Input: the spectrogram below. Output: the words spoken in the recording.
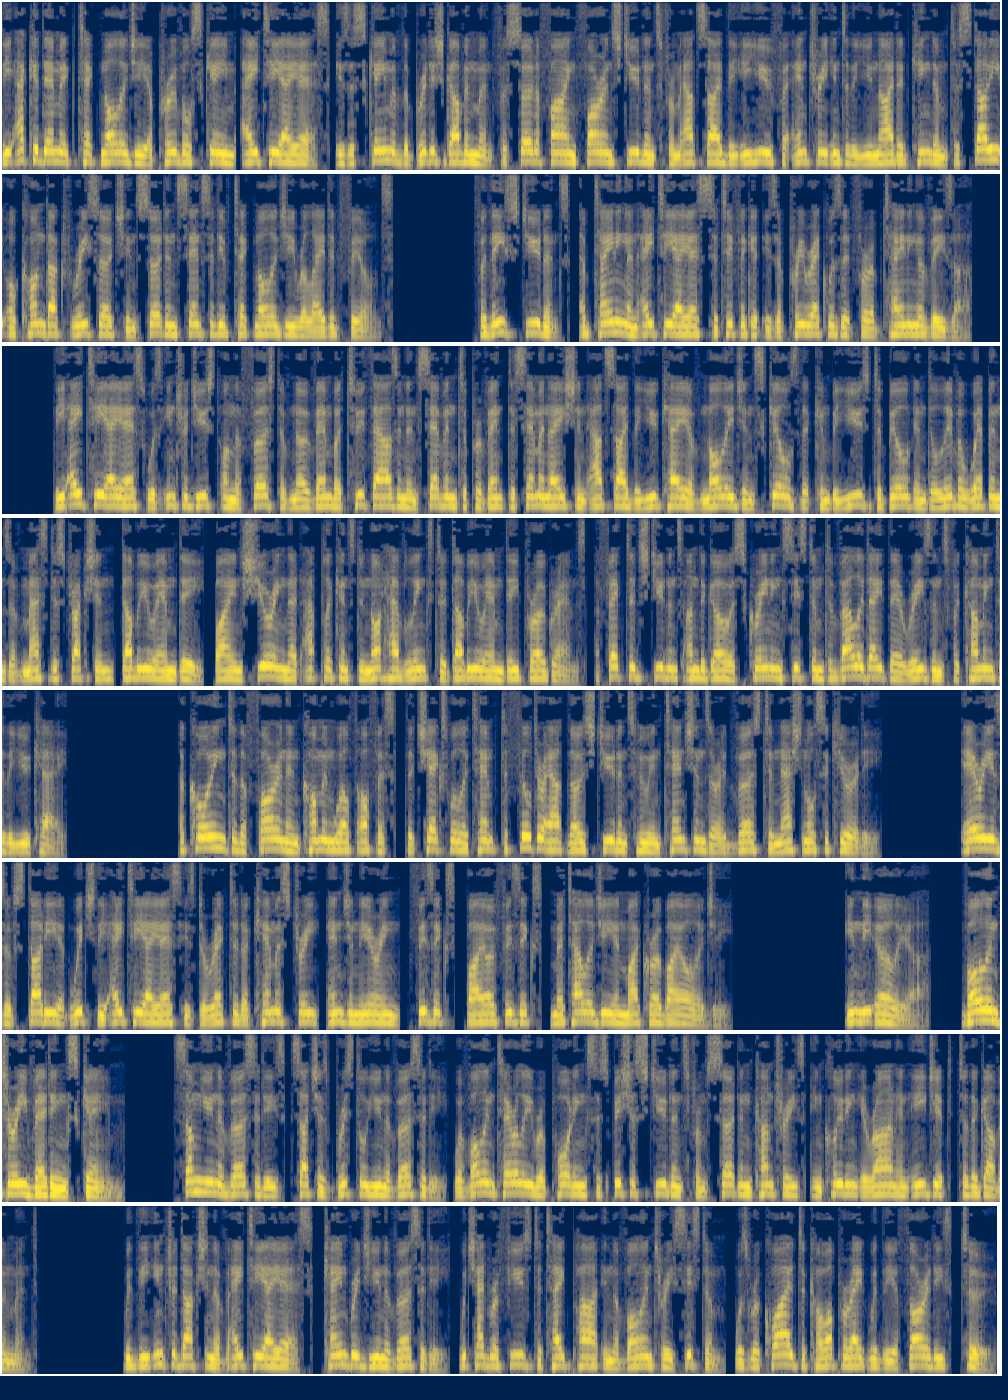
The Academic Technology Approval Scheme is a scheme of the British government for certifying foreign students from outside the EU for entry into the United Kingdom to study or conduct research in certain sensitive technology-related fields. For these students, obtaining an ATAS certificate is a prerequisite for obtaining a visa. The ATAS was introduced on 1 November 2007 to prevent dissemination outside the UK of knowledge and skills that can be used to build and deliver weapons of mass destruction WMD, by ensuring that applicants do not have links to WMD programs. Affected students undergo a screening system to validate their reasons for coming to the UK. According to the Foreign and Commonwealth Office, the checks will attempt to filter out those students whose intentions are adverse to national security. Areas of study at which the ATAS is directed are chemistry, engineering, physics, biophysics, metallurgy and microbiology. In the earlier, voluntary vetting scheme, some universities such as Bristol University were voluntarily reporting suspicious students from certain countries including Iran and Egypt to the government. With the introduction of ATAS, Cambridge University, which had refused to take part in the voluntary system, was required to cooperate with the authorities, too.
